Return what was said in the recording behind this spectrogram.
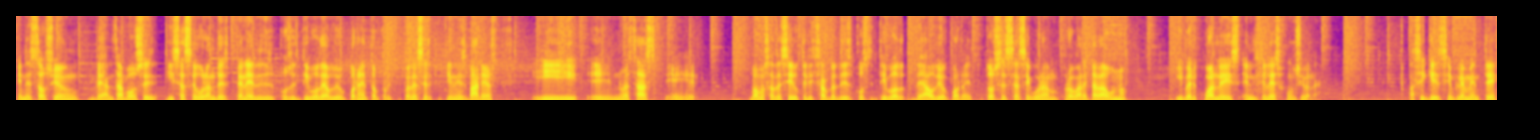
en esta opción de altavoces y se aseguran de tener el dispositivo de audio correcto porque puede ser que tienes varios y eh, no estás, eh, vamos a decir, utilizando el dispositivo de audio correcto. Entonces se aseguran probar cada uno y ver cuál es el que les funciona. Así que simplemente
